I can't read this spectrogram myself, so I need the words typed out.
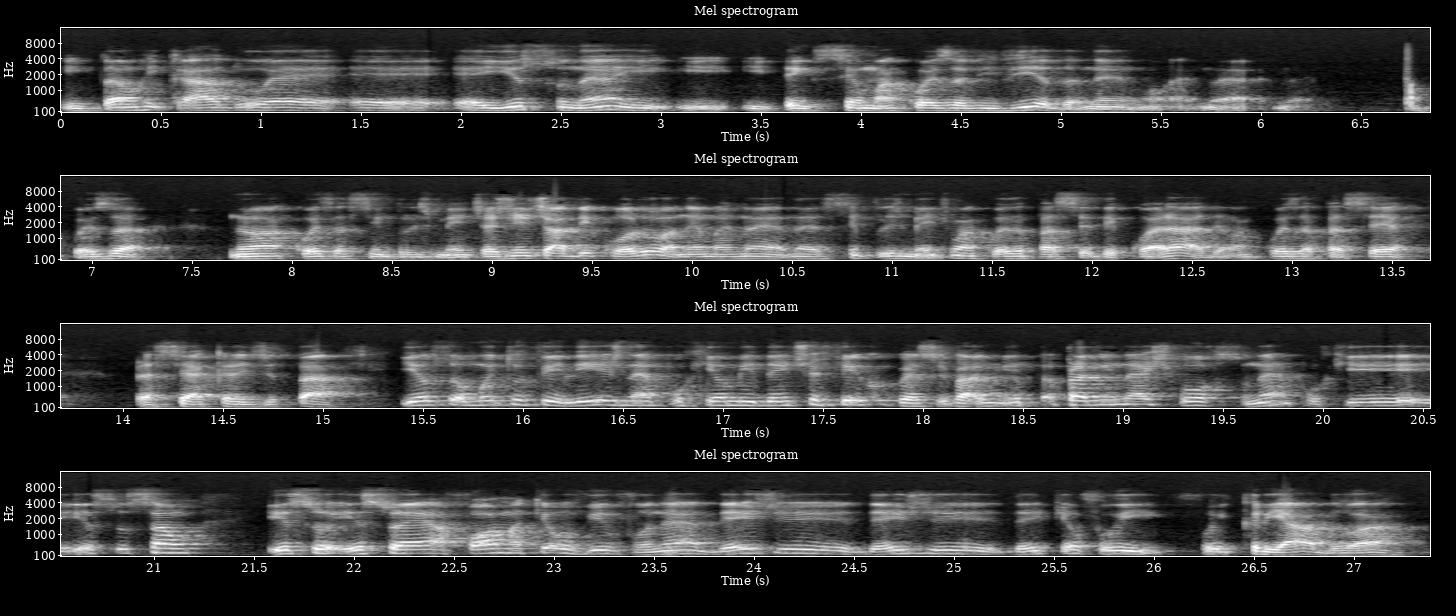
Então, Ricardo, é, é, é isso, né? E, e, e, tem que ser uma coisa vivida, né? Não é, não é, não é uma coisa não é uma coisa simplesmente. A gente já decorou, né? Mas não é, não é simplesmente uma coisa para ser decorada, é uma coisa para ser para se acreditar. E eu sou muito feliz, né? Porque eu me identifico com esse. Para mim não é esforço, né? Porque isso são isso, isso é a forma que eu vivo, né? Desde, desde, desde que eu fui, fui criado lá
